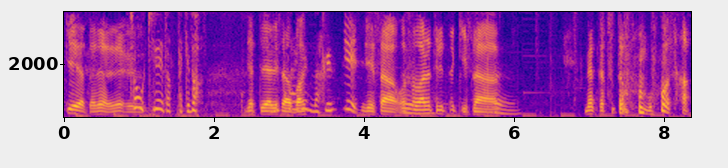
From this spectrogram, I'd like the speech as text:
綺麗だったね、あれね。超綺麗だったけど。だってあれさ、バックステージでさ、うん襲われてる時さう、ん。なんかちょっともうさ、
